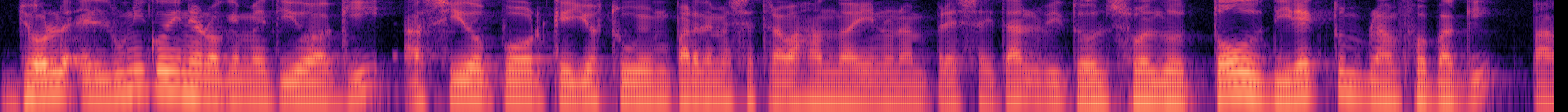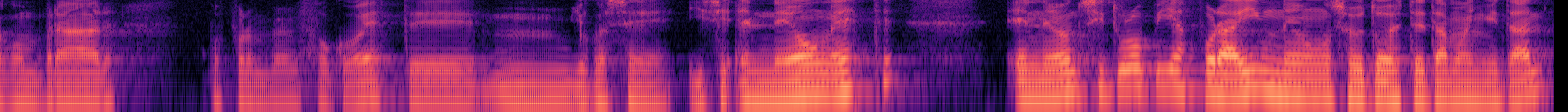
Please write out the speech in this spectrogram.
Yo el único dinero que he metido aquí ha sido porque yo estuve un par de meses trabajando ahí en una empresa y tal, y todo el sueldo, todo directo en plan fue para aquí, para comprar, pues por ejemplo, el foco este, mm, yo qué sé, y el neón este, el neón si tú lo pillas por ahí, un neón sobre todo de este tamaño y tal,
